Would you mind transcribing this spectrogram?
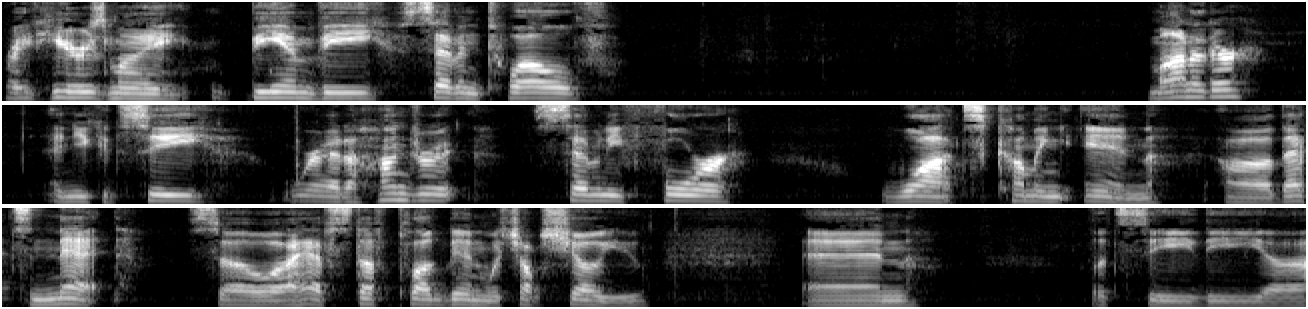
right here is my BMV 712 monitor and you can see we're at 174 watts coming in. Uh, that's net. So I have stuff plugged in, which I'll show you. And let's see the uh,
